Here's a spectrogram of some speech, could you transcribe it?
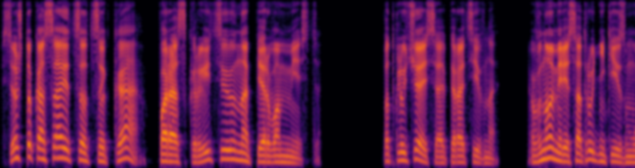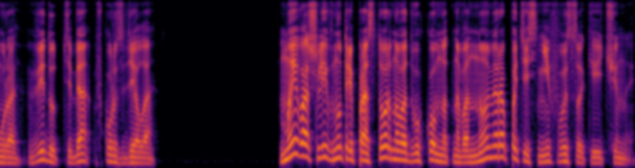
все, что касается ЦК, по раскрытию на первом месте. Подключайся оперативно. В номере сотрудники из МУРа введут тебя в курс дела. Мы вошли внутрь просторного двухкомнатного номера, потеснив высокие чины.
